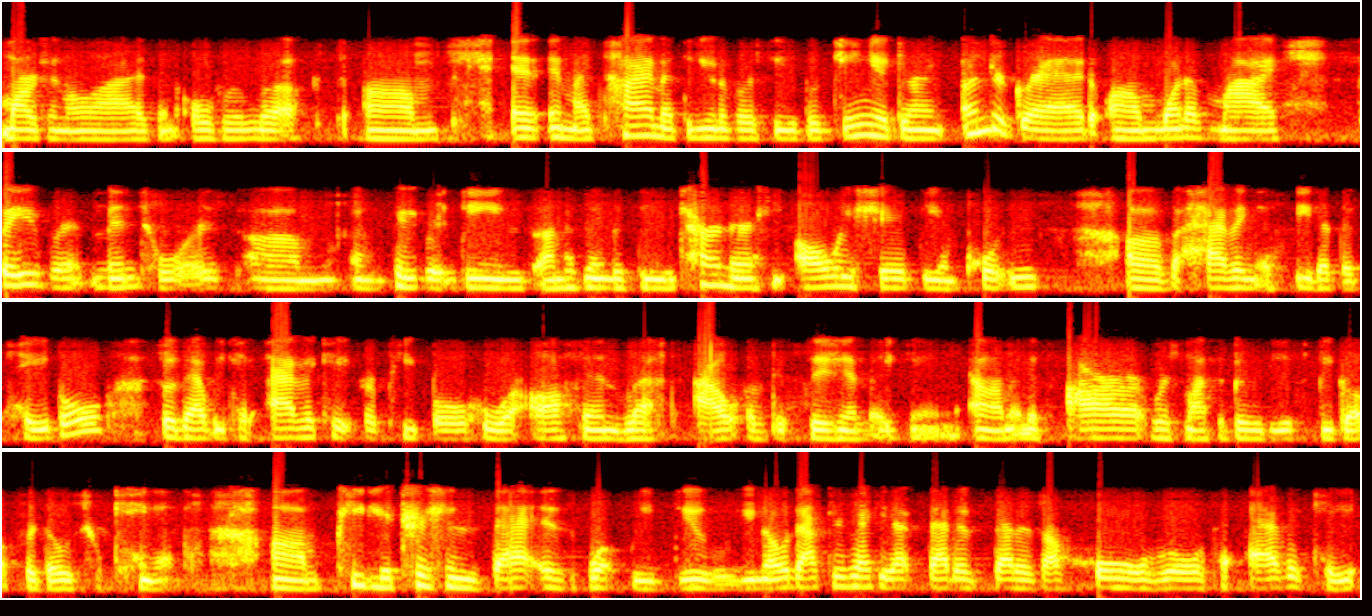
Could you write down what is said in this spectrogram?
marginalized, and overlooked. Um, and in my time at the University of Virginia during undergrad, um, one of my favorite mentors um, and favorite deans, um, his name is Dean Turner, he always shared the importance of having a seat at the table so that we could advocate for people who are often left out of decision making. Um, and it's our responsibility to speak up for those who can't. Um, pediatricians, that is what we do. You know, Dr. Jackie, that, that is that is our whole role to advocate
